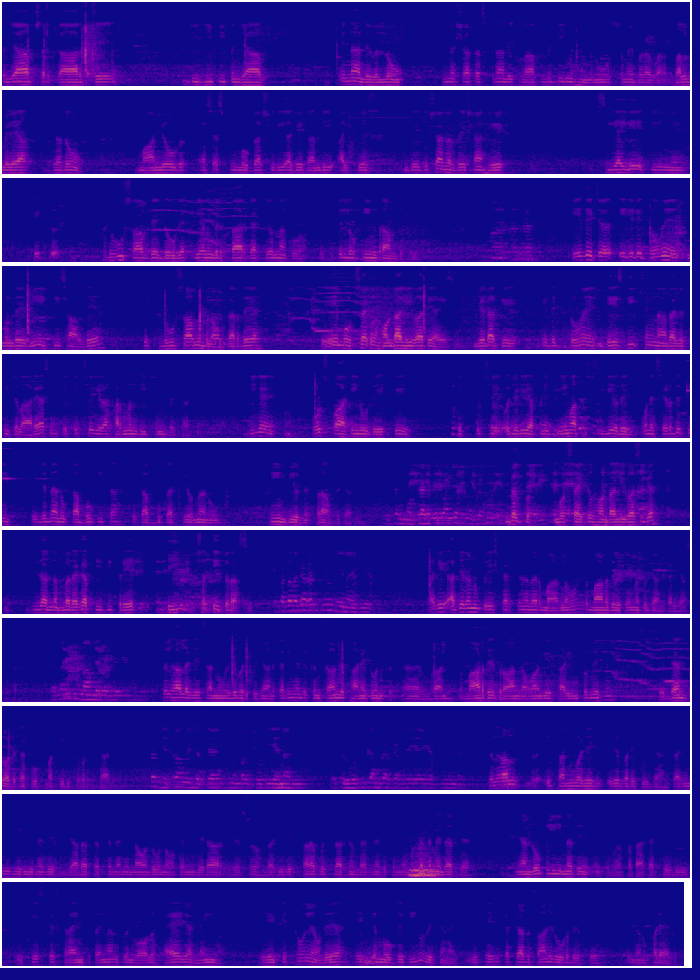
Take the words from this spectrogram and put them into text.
ਪੰਜਾਬ ਸਰਕਾਰ ਤੇ ਡੀਜੀਪੀ ਪੰਜਾਬ ਇਹਨਾਂ ਦੇ ਵੱਲੋਂ ਨਸ਼ਾ ਤਸਕਰਾਂ ਦੇ ਖਿਲਾਫ ਵਿੱਢੀ ਮੁਹਿੰਮ ਨੂੰ ਉਸ ਸਮੇਂ ਬੜਾ ਬ- ਬਲ ਮਿਲਿਆ, ਜਦੋਂ ਮਾਨਯੋਗ ਐਸਐਸਪੀ ਮੋਗਾ ਸ਼੍ਰੀ ਅਜੇ ਗਾਂਧੀ ਆਈਪੀਐਸ ਦੇ ਦਿਸ਼ਾ ਨਿਰਦੇਸ਼ਾਂ ਹੇਠ ਸੀਆਈਏ ਟੀਮ ਨੇ ਇੱਕ ਖਡੂਰ ਸਾਹਿਬ ਦੇ ਦੋ ਵਿਅਕਤੀਆਂ ਨੂੰ ਗ੍ਰਿਫਤਾਰ ਕਰਕੇ ਉਹਨਾਂ ਕੋਲ 1 ਕਿਲੋ ਫੀਮ ਬਰਾਮਦ ਹੋਈ। ਇਹਦੇ ਚ ਇਹ ਜਿਹੜੇ ਦੋਵੇਂ ਮੁੰਡੇ 20 21 ਸਾਲ ਦੇ ਆ ਤੇ ਖਡੂਰ ਸਾਹਿਬ ਨੂੰ ਬਿਲੋਂਗ ਕਰਦੇ ਆ ਤੇ ਇਹ ਮੋਟਰਸਾਈਕਲ ਹੋਂਡਾ ਲੀਵਾ ਤੇ ਆਏ ਸੀ, ਜਿਹੜਾ ਕਿ ਇਹਦੇ ਦੋਵੇਂ ਦੇਸ਼ਦੀਪ ਸਿੰਘ ਨਾਂ ਦਾ ਵਿਅਕਤੀ ਚਲਾ ਰਿਹਾ ਸੀ ਤੇ ਪਿੱਛੇ ਜਿਹੜਾ ਹਰਮਨਦੀਪ ਸਿੰਘ ਬੈਠਾ ਸੀ। ਜਿਹਨੇ ਪੁਲਿਸ ਪਾਰਟੀ ਨੂੰ ਦੇਖ ਕੇ ਤੇ ਪਿੱਛੇ ਉਹ ਜਿਹੜੀ ਆਪਣੀ ਫੀਮ ਹੱਥ ਸੀਗੀ ਉਹਦੇ, ਉਹਨੇ ਸਿੜ ਦਿੱਤੀ ਤੇ ਜਿਨ੍ਹਾਂ ਨੂੰ ਕਾਬੂ ਕੀਤਾ ਤੇ ਕਾਬੂ ਕਰਕੇ ਉਹਨਾਂ ਨੂੰ ਫੀਮ ਵੀ ਉਹਨੇ ਪ੍ਰਾਪਤ ਕਰ ਲਈ। ਬਿਲਕੁਲ, ਮੋਟਰਸਾਈਕਲ ਹੋਂਡਾ ਲੀਵਾ ਸੀਗਾ, ਜਿਹਦਾ ਨੰਬਰ ਹੈਗਾ PB 63D 3684 ਇਹ ਪਤਾ ਲੱਗਾ ਸਰ ਕਿਉਂ ਦੇਣ ਆਏ ਸੀ ਇੱਥੇ? ਅਜੇ ਅੱਜ ਇਹਨਾਂ ਨੂੰ ਪੇਸ਼ ਕਰਕੇ ਇਹਨਾਂ ਦਾ ਰਿਮਾਂਡ ਲਵਾਂਗੇ। ਰਿਮਾਂਡ ਦੇ ਵਿੱਚ ਇਹਨਾਂ ਤੋਂ ਜਾਣਕਾਰੀ ਹਾਸਲ ਕਰਾਂਗੇ। ਪਹਿਲਾਂ ਵੀ ਕੋਈ ਮਾਮਲੇ ਦਰਜ ਹੋਏ ਇਹਨਾਂ ਦੇ? ਫਿਲਹਾਲ ਅਜੇ ਸਾਨੂੰ ਇਹਦੇ ਬਾਰੇ ਕੋਈ ਜਾਣਕਾਰੀ ਨਹੀਂ ਹੈ। ਤੇ ਕੰਸਰਨਡ ਥਾਣੇ ਤੋਂ ਰਿਮਾਂਡ ਦੇ ਦੌਰਾਨ ਲਵਾਂਗੇ ਸਾਰੀ ਇਨਫੋਰਮੇਸ਼ਨ ਤੇ ਦੈਨ ਤੁਹਾਡੇ ਤੱਕ ਉਹ ਬਾਕੀ ਦੀ ਖਬਰ ਪਹੁੰਚਾ ਦਿਆਂਗੇ। ਸਰ ਜਿਸ ਤਰ੍ਹਾਂ ਤੁਸੀਂ ਦੱਸਿਆ ਕਿ ਉਮਰ ਛੋਟੀ ਹੈ ਇਹਨਾਂ ਦੀ ਇਹ ਕੋਈ ਹੋਰ ਵੀ ਕੰਮ ਕਰ ਕਰਦੇ ਆ ਜਾਂ ਸਟੂਡੈਂਟ ਹੈ? ਫਿਲਹਾਲ ਇਹ ਸਾਨੂੰ ਅਜੇ ਇਹਦੇ ਬਾਰੇ ਕੋਈ ਜਾਣਕਾਰੀ ਨਹੀਂ ਜਿਹੜੀ ਇਹਨਾਂ ਦੇ ਜ਼ਿਆਦਾਤਰ ਤਾਂ ਇਹਨਾਂ ਦੇ 9293 ਜਿਹੜਾ ਰਜਿਸਟਰ ਹੁੰਦਾ ਜਿਹਦੇ ਸਾਰਾ ਕੁਝ ਦਰਜ ਹੁੰਦਾ ਇਹਨਾਂ ਦੇ ਕਿੰਨੇ ਮੁਕੱਦਮੇ ਦਰਜ ਹੈ ਜਾਂ ਲੋਕਲੀ ਇਹਨਾਂ ਤੇ ਪਤਾ ਕਰਕੇ ਵੀ ਇਹ ਕਿਸ ਕਿਸ ਕ੍ਰਾਈਮ 'ਚ ਪਹਿਲਾਂ ਵੀ ਕੋਈ ਇਨਵੋਲਵ ਹੈ ਜਾਂ ਨਹੀਂ ਹੈ ਇਹ ਕਿੱਥੋਂ ਲਿਆਉਂਦੇ ਆ ਤੇ ਇੱਥੇ ਮੋਗੇ ਕਿਹਨੂੰ ਵੇਚਣ ਆਏ ਸੀ? ਇੱਥੇ ਇਹ ਕੱਚਾ ਦਸਾਂਝ ਰੋਡ ਦੇ ਉੱਤੇ ਇਹਨਾਂ ਨੂੰ ਫੜਿਆ ਗਿਆ।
